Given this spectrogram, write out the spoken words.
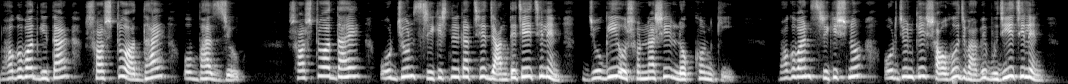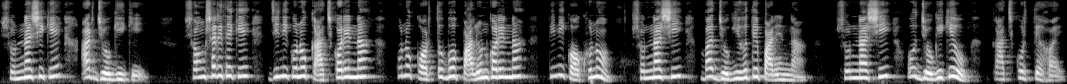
ভগবদ্গীতার ষষ্ঠ অধ্যায়, অভ্যাস যোগ। ষষ্ঠ অধ্যায়ে অর্জুন শ্রীকৃষ্ণের কাছে জানতে চেয়েছিলেন, যোগী ও সন্ন্যাসীর লক্ষণ কী? ভগবান শ্রীকৃষ্ণ অর্জুনকে সহজভাবে বুঝিয়েছিলেন, সন্ন্যাসীকে আর যোগীকে। সংসারে থেকে যিনি কোনো কাজ করেন না, কোনো কর্তব্য পালন করেন না, তিনি কখনো সন্ন্যাসী বা যোগী হতে পারেন না। সন্ন্যাসী ও যোগীকেও কাজ করতে হয়।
